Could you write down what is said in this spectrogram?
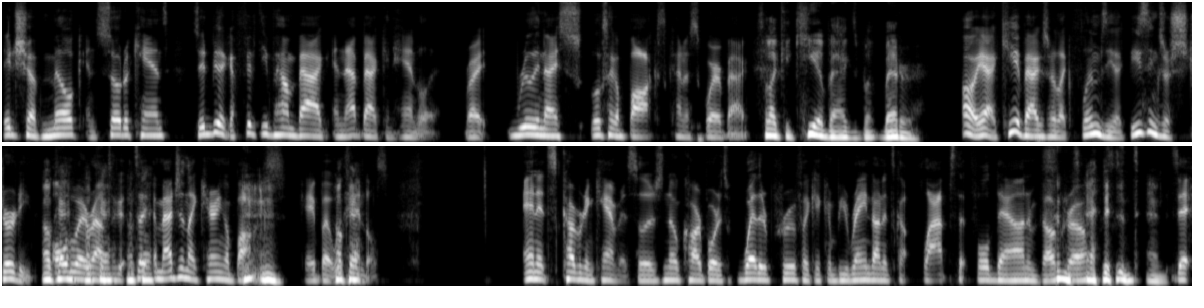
they'd shove milk and soda cans, so it'd be like a fifty pound bag, and that bag can handle it. Right, really nice. Looks like a box kind of square bag. So like IKEA bags, but better. Oh yeah, IKEA bags are like flimsy. Like these things are sturdy Okay, all the way around. okay, It's, like, okay. imagine like carrying a box, okay, but with handles. And it's covered in canvas, so there's no cardboard. It's weatherproof. Like it can be rained on. It's got flaps that fold down and Velcro. that is intense. That-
